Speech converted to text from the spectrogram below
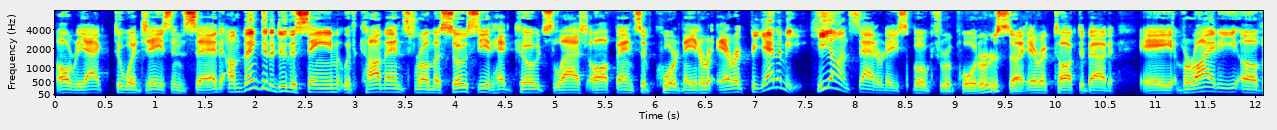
I'll react to what Jason said. I'm then going to do the same with comments from associate head coach slash offensive coordinator Eric Bieniemy. He on Saturday spoke to reporters. Uh, Eric talked about a variety of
